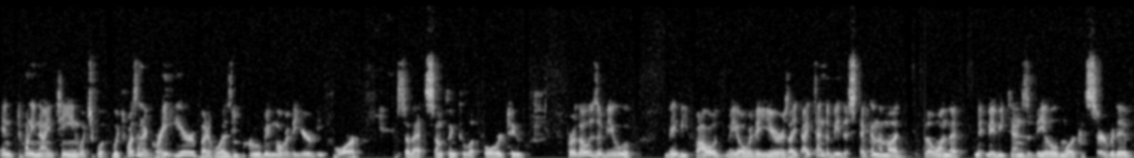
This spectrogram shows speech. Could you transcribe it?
in 2019, which which wasn't a great year, but it was improving over the year before. So that's something to look forward to. For those of you who maybe followed me over the years, I, I tend to be the stick in the mud, the one that maybe tends to be a little more conservative.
